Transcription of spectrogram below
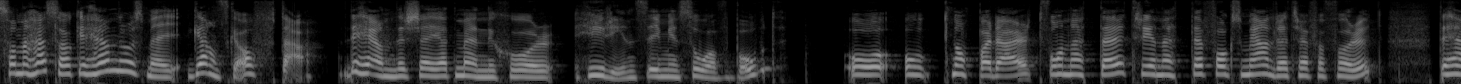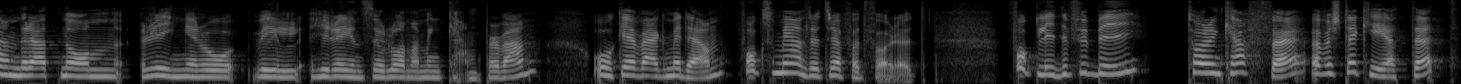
sådana här saker händer hos mig ganska ofta. Det händer sig att människor hyr in sig i min sovbod och, och knoppar där två nätter, tre nätter, folk som jag aldrig har träffat förut. Det händer att någon ringer och vill hyra in sig och låna min campervan och åka iväg med den, folk som jag aldrig har träffat förut. Folk glider förbi, tar en kaffe över staketet.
